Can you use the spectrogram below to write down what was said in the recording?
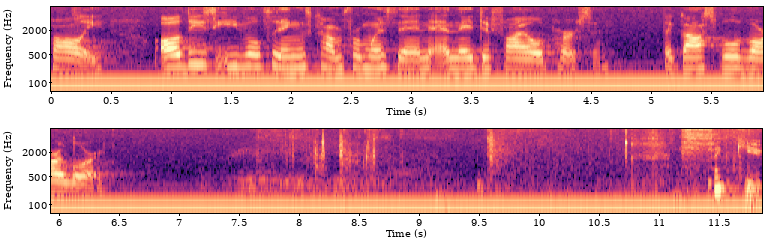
folly. All these evil things come from within and they defile a person. The gospel of our Lord. Thank you.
